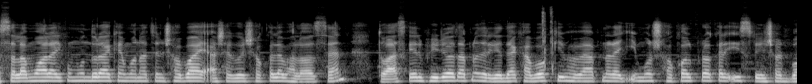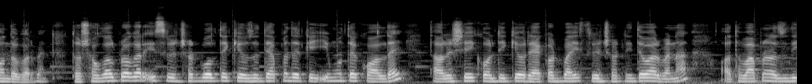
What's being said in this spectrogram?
আসসালামু আলাইকুম বন্ধুরা, কেমন আছেন সবাই? আশা করি সকলে ভালো আছেন। তো আজকের ভিডিওতে আপনাদেরকে দেখাবো কীভাবে আপনারা ইমোর সকল প্রকার স্ক্রিনশট বন্ধ করবেন। তো সকল প্রকার স্ক্রিনশট বলতে কেউ যদি আপনাদেরকে ইমোতে কল দেয়, তাহলে সেই কলটি কেউ রেকর্ড বা স্ক্রিনশট নিতে পারবে না। অথবা আপনারা যদি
